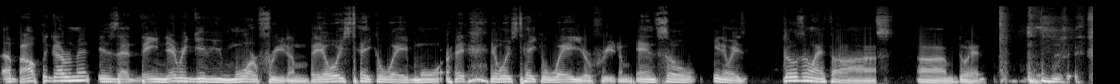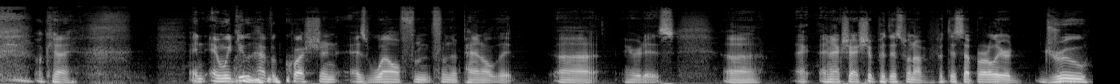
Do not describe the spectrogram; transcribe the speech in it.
about the government is that they never give you more freedom. They always take away more. they always take away your freedom. And so, anyways, those are my thoughts. Um, go ahead. okay. And and we do have a question as well from from the panel that uh, here it is. Uh, and actually, I should put this one up. I put this up earlier. Drew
